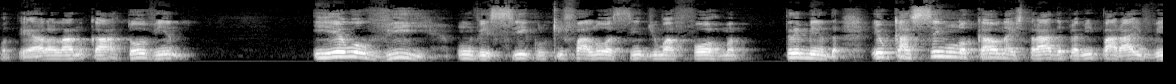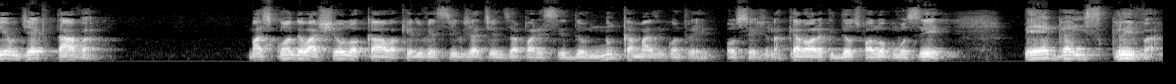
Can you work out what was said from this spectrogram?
botei ela lá no carro, estou ouvindo. E eu ouvi um versículo que falou assim de uma forma tremenda. Eu cacei um local na estrada para mim parar e ver onde é que estava. Mas quando eu achei o local, aquele versículo já tinha desaparecido. Eu nunca mais encontrei ele. Ou seja, naquela hora que Deus falou com você, pega e escreva.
